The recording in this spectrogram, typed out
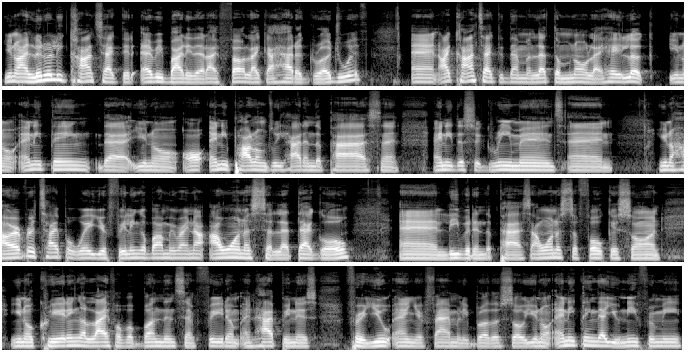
You know, I literally contacted everybody that I felt like I had a grudge with and I contacted them and let them know like, "Hey, look, you know, anything that, you know, all any problems we had in the past and any disagreements and you know, however type of way you're feeling about me right now, I want us to let that go and leave it in the past. I want us to focus on, you know, creating a life of abundance and freedom and happiness for you and your family, brother. So, you know, anything that you need from me,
